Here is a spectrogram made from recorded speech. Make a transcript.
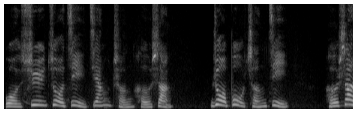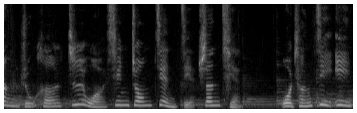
我须作记，将成和尚。若不成计，和尚如何知我心中见解深浅？我成计意，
